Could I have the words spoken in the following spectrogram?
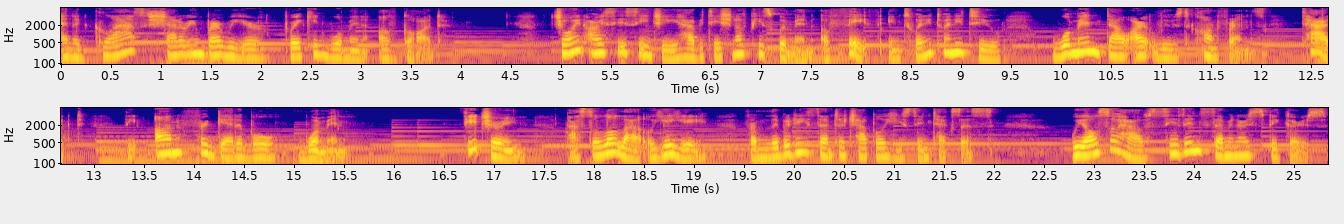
and a glass shattering barrier breaking woman of God. Join RCCG Habitation of Peace Women of Faith in 2022 Woman Thou Art Loosed conference tagged The Unforgettable Woman, featuring Pastor Lola Oyeye from Liberty Center Chapel, Houston, Texas. We also have seasoned seminar speakers,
